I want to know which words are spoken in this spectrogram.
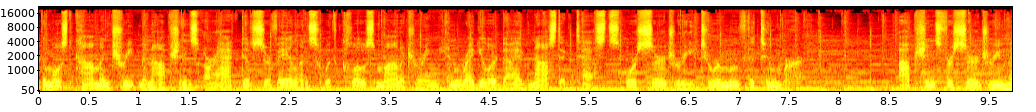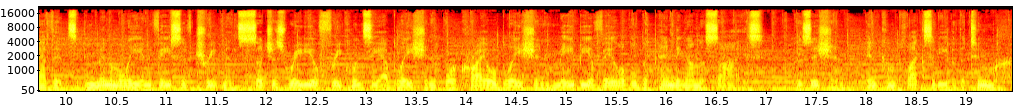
the most common treatment options are active surveillance with close monitoring and regular diagnostic tests or surgery to remove the tumor. Options for surgery methods and minimally invasive treatments such as radiofrequency ablation or cryoablation may be available depending on the size, position, and complexity of the tumor.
